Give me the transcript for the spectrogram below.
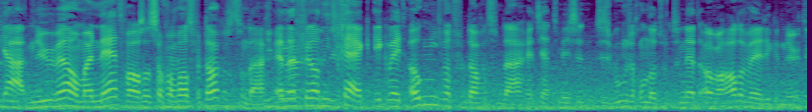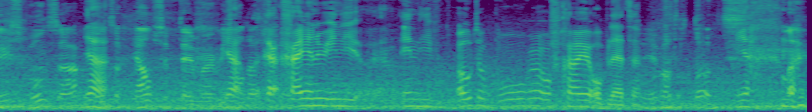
Ja, nu wel, maar net was het zo van wat voor dag is het vandaag. En ik vind dat niet gek. Ik weet ook niet wat voor dag het vandaag is. Ja, tenminste, het is woensdag omdat we het er net over hadden, weet ik het nu. Het is woensdag, Ja. woensdag 11 september. Wie Ja, dat... ga, ga je nu in die, in die auto boren of ga je opletten? Je bent toch dood? Ja, maar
